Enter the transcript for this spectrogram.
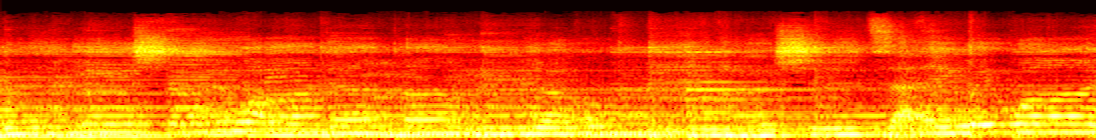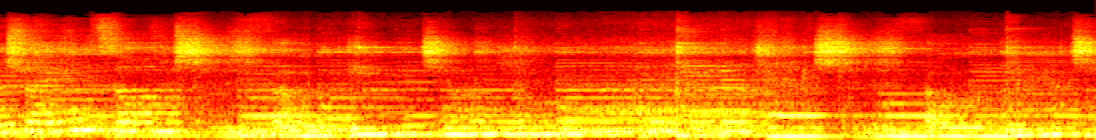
问一声我的朋友，何时再为我吹奏？是否依旧？是否依旧？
